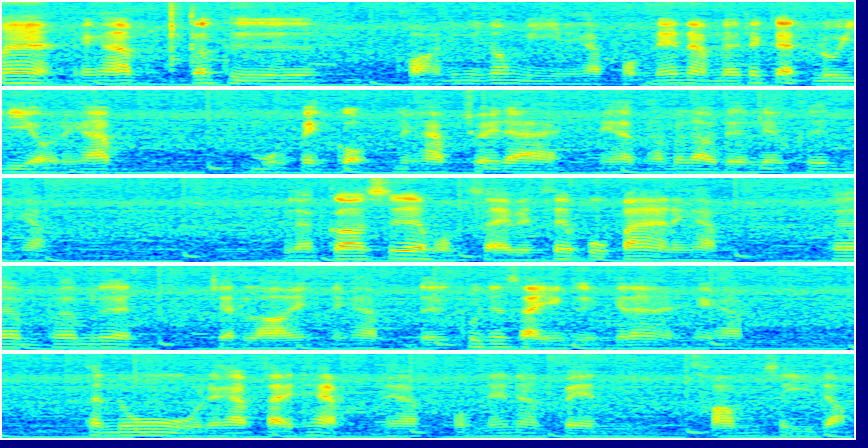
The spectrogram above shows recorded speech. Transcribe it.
มานะครับก็คือของที่คุณต้องมีนะครับ ผมแนะนำเลยถ้าเกิดลุยเดี่ยวนะครับ หมูไปกบนะครับ ช่วยได้นะครับทำให้เราเดินเร็วขึ้นนะครับ แล้วก็เสื้อผมใส่เป็นเสื้อปูป้านะครับ เพิ่มเพิ่มเลือด 700 นะครับ หรือคุณจะใส่อย่างอื่นก็ได้นะครับธนูนะครับสายแท็บนะครับ ผมแนะนำเป็นคอม4ดอก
